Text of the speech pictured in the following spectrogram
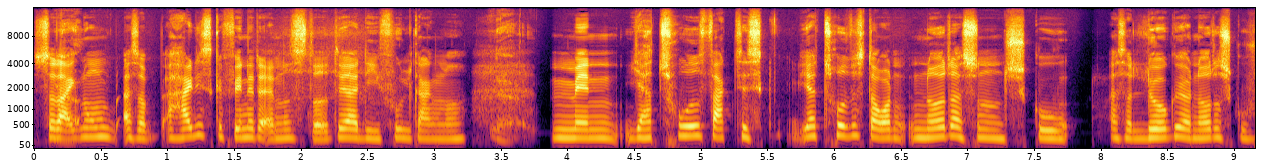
Så der er Ja. ikke nogen, altså Heidi skal finde et andet sted, det er de i fuld gang med. Ja. Men jeg troede faktisk, jeg troede, hvis der var noget, der sådan skulle altså lukke, og noget, der skulle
